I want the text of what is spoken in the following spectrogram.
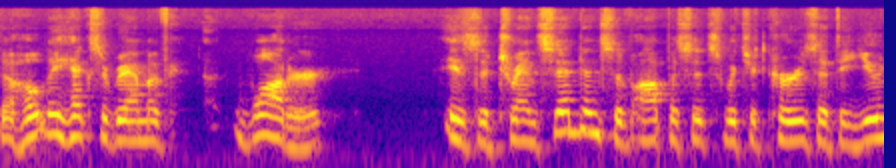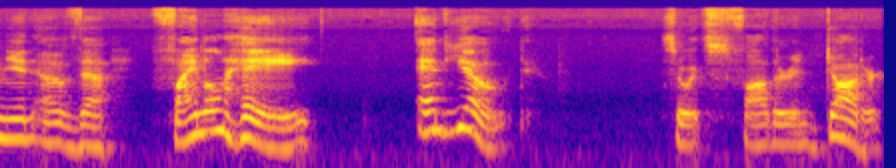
The holy hexagram of water is the transcendence of opposites which occurs at the union of the final hay and yod. So it's father and daughter,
